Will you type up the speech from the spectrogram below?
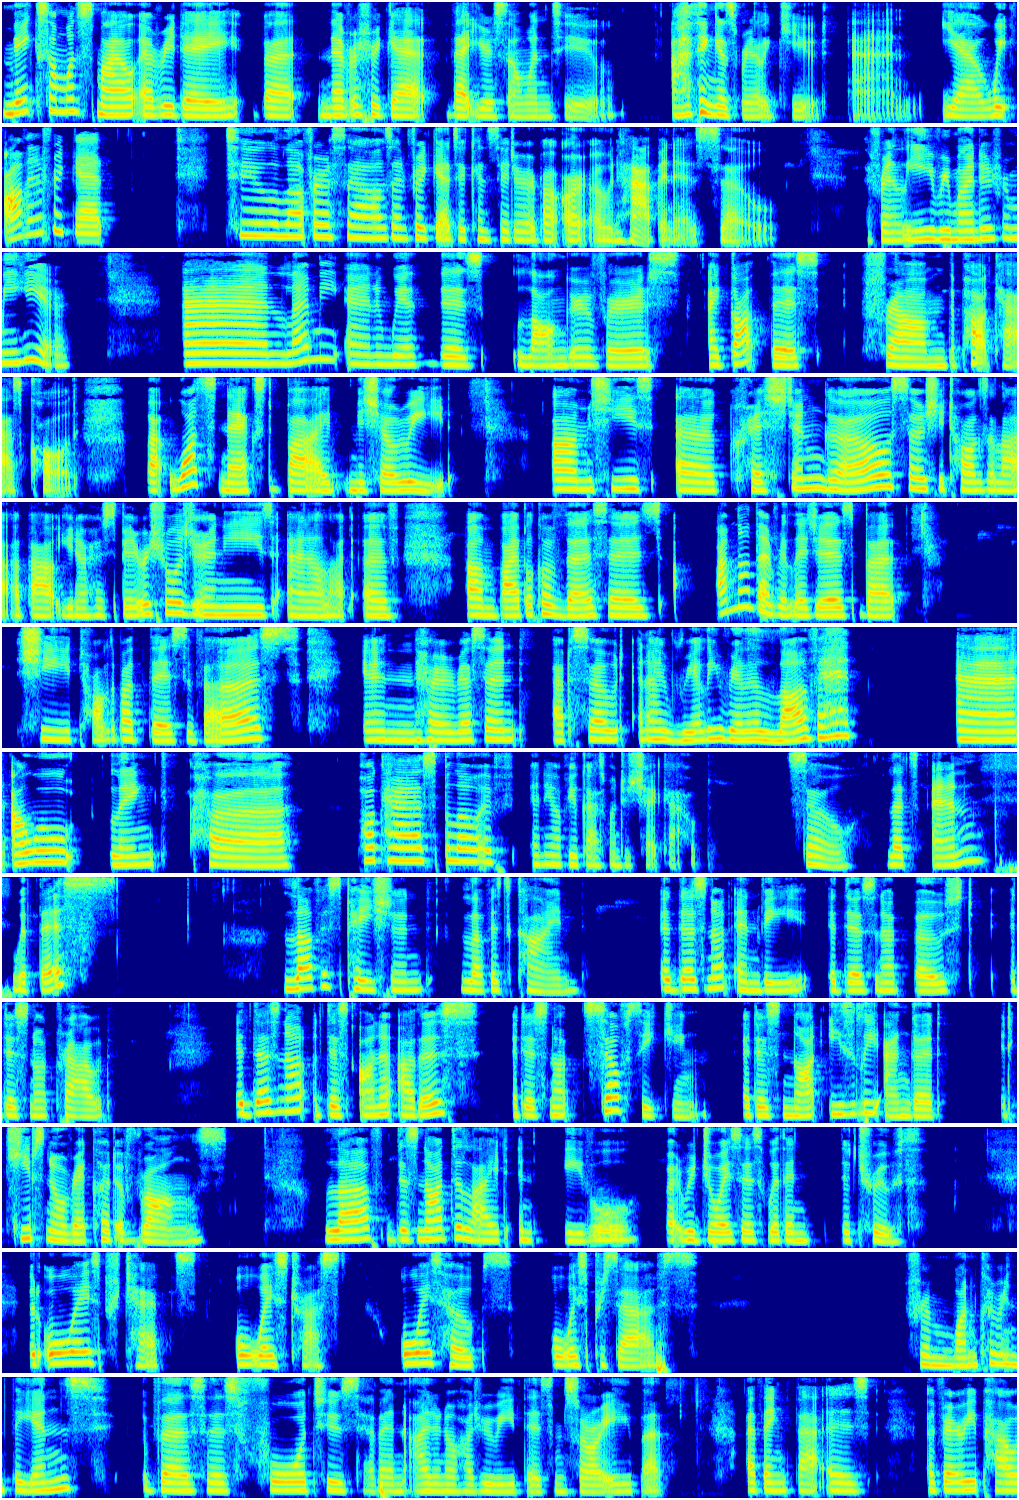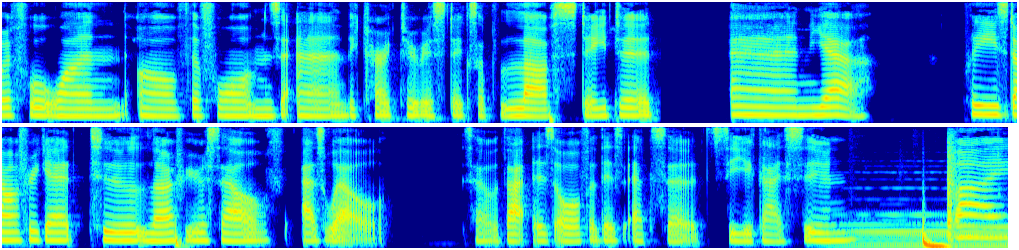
Make someone smile every day, but never forget that you're someone too. I think it's really cute. And yeah, we often forget to love ourselves and forget to consider about our own happiness. So, a friendly reminder for me here. And let me end with this longer verse I got this from the podcast called But What's Next by Michelle Reed. Um, she's a Christian girl, so she talks a lot about, you know, her spiritual journeys and a lot of um biblical verses. I'm not that religious, but she talked about this verse in her recent episode, and I really, really love it. And I will link her podcast below if any of you guys want to check out. So let's end with this. Love is patient, love is kind. It does not envy, it does not boast, it is not proud. It does not dishonor others, it is not self seeking, it is not easily angered, it keeps no record of wrongs. Love does not delight in evil, but rejoices within the truth. It always protects, always trusts, always hopes, always preserves. From 1 Corinthians verses 4 to 7. I don't know how to read this, I'm sorry, but I think that is a very powerful one of the forms and the characteristics of love stated. And yeah, please don't forget to love yourself as well. So that is all for this episode. See you guys soon. Bye.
